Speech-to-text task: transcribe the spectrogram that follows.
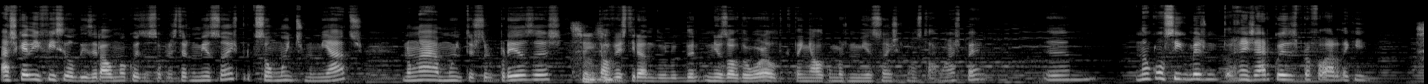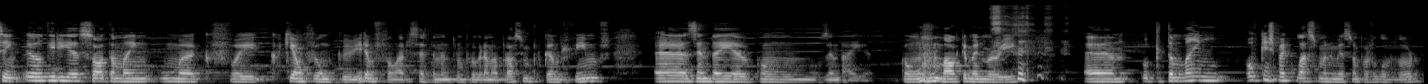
acho que é difícil dizer alguma coisa sobre estas nomeações, porque são muitos nomeados, não há muitas surpresas, sim, sim. talvez tirando o The News of the World, que tem algumas nomeações que não estavam à espera. Hum, não consigo mesmo arranjar coisas para falar daqui. Sim, eu diria só também uma que foi que é um filme que iremos falar certamente num programa próximo, porque ambos vimos, a Zendaya com Zendaya, com Malcolm and Marie, um, o que também houve quem especulasse uma nomeação para os Globos de Ouro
